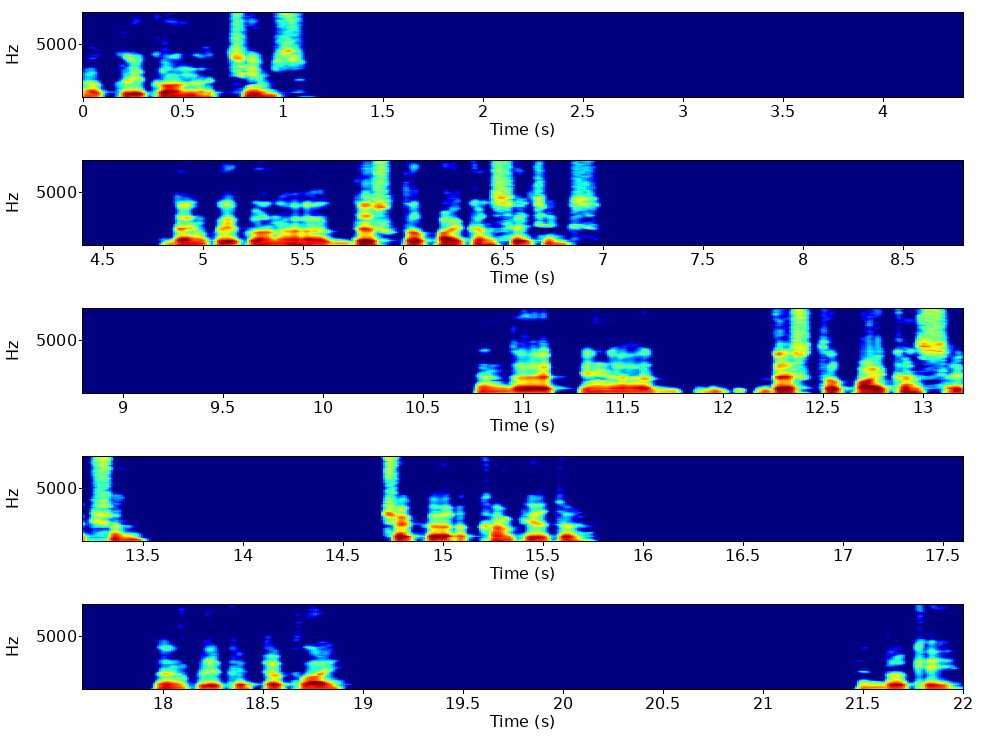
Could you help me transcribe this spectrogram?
uh, click on Themes, then click on uh, desktop icon settings, and in the desktop icons section, check a computer. Then click apply and OK.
